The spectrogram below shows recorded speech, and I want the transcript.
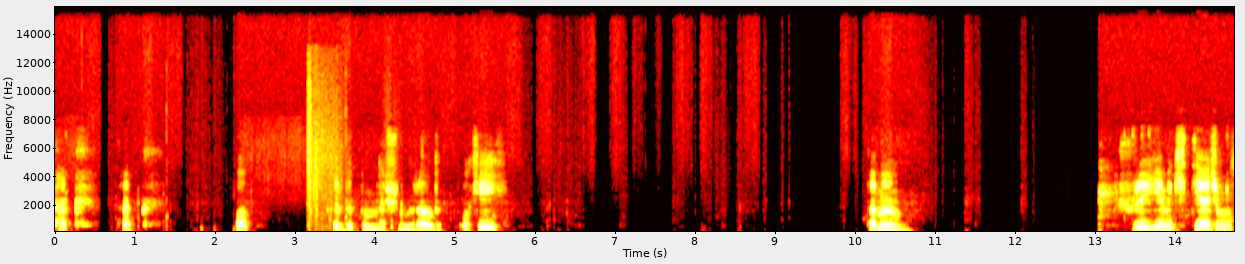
Tak. Tak. Hop. Kırdık bunu da. Şunları aldık. Okey. Tamam. Şuraya yemek ihtiyacımız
